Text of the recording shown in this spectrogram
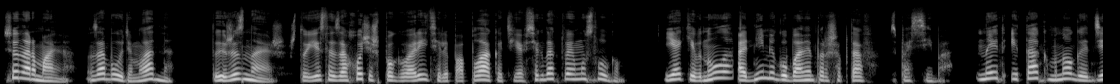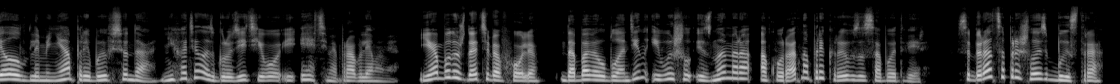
«Все нормально. Забудем, ладно? Ты же знаешь, что если захочешь поговорить или поплакать, я всегда к твоим услугам». Я кивнула, одними губами прошептав «спасибо». Нейт и так много делал для меня, прибыв сюда. Не хотелось грузить его и этими проблемами. «Я буду ждать тебя в холле», — добавил блондин и вышел из номера, аккуратно прикрыв за собой дверь. Собираться пришлось быстро,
